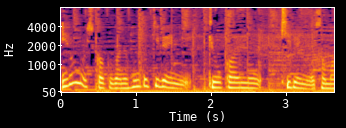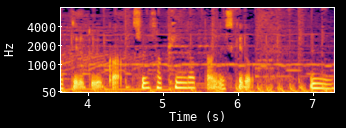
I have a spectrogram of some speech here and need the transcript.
色の四角がね、ほんと綺麗に、境界も綺麗に収まってるというか、そういう作品だったんですけど、うん。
